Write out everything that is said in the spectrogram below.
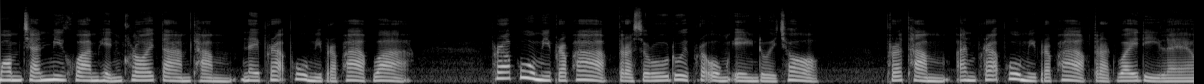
มอมฉันมีความเห็นคล้อยตามธรรมในพระผู้มีพระภาคว่า พระผู้มีพระภาคตรัสรู้ด้วยพระองค์เองโดยชอบ พระธรรมอันพระผู้มีพระภาคตรัสไว้ดีแล้ว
